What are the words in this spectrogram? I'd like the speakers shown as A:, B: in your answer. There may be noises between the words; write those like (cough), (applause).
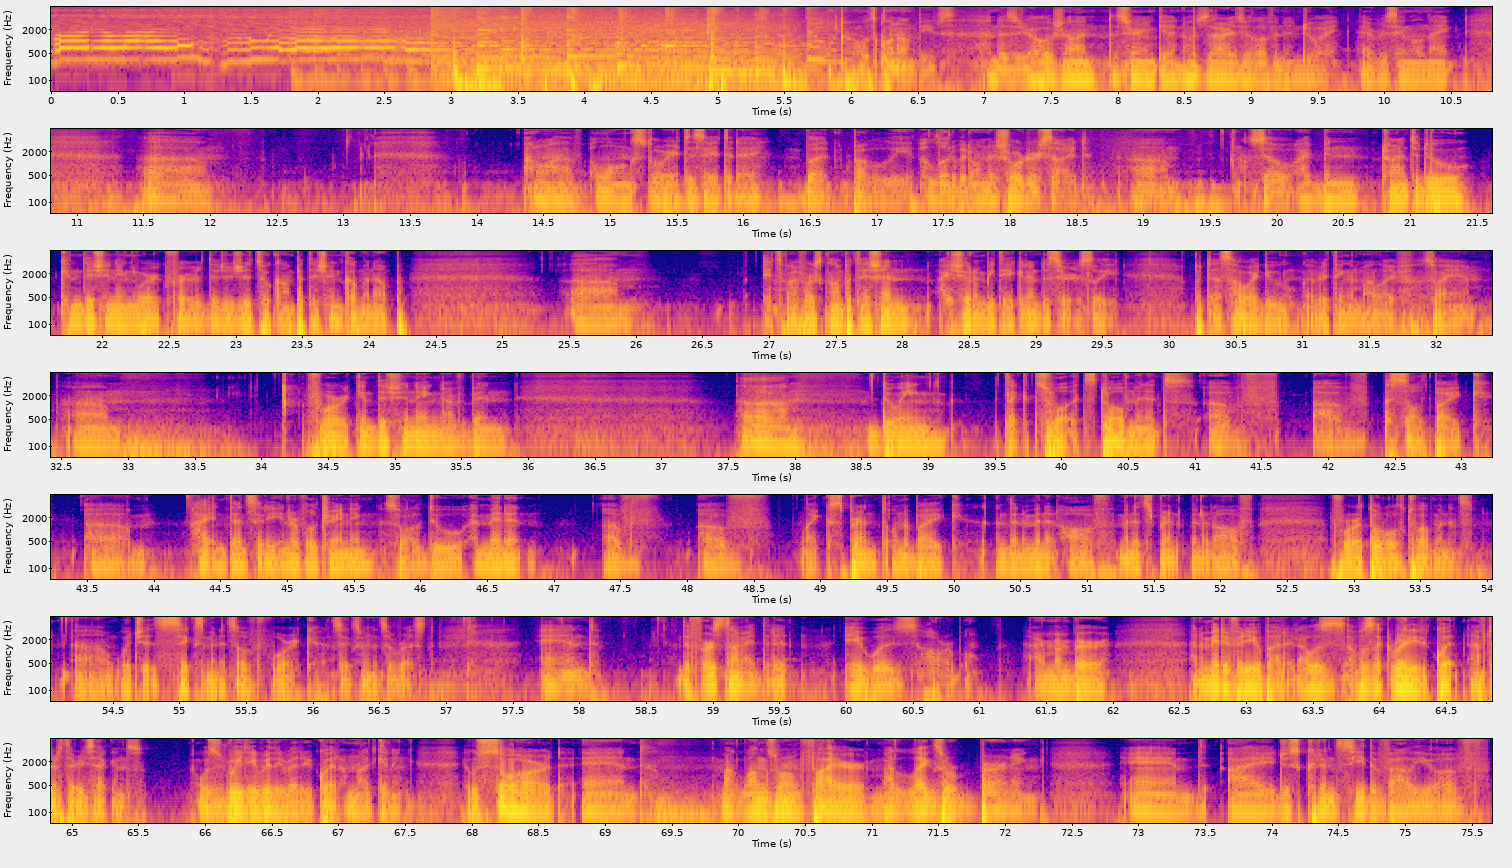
A: What's going on, peeps? And this is your host, John, the Syrian kid who desires you love and enjoy every single night. Uh, I don't have a long story to say today, but probably a little bit on the shorter side. Um, so I've been trying to do conditioning work for the jiu-jitsu competition coming up. Um, it's my first competition. I shouldn't be taking it seriously, but that's how I do everything in my life. So I am. Um, for conditioning, I've been um, doing like twelve. It's twelve minutes of of assault bike, um, high intensity interval training. So I'll do a minute of of like sprint on the bike, and then a minute off, minute sprint, minute off, for a total of twelve minutes, uh, which is six minutes of work, six minutes of rest. And the first time I did it, it was horrible. I remember, and I made a video about it. I was I was like ready to quit after thirty seconds. I was really, really ready to quit. I'm not kidding. It was so hard, and my lungs were on fire. My legs were burning, and I just couldn't see the value of.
